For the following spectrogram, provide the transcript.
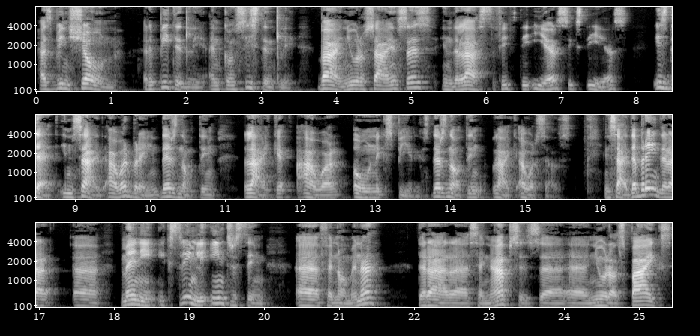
has been shown repeatedly and consistently by neurosciences in the last 50 years, 60 years, is that inside our brain there's nothing like our own experience. There's nothing like ourselves. Inside the brain, there are uh, many extremely interesting uh, phenomena. There are uh, synapses, uh, neural spikes,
